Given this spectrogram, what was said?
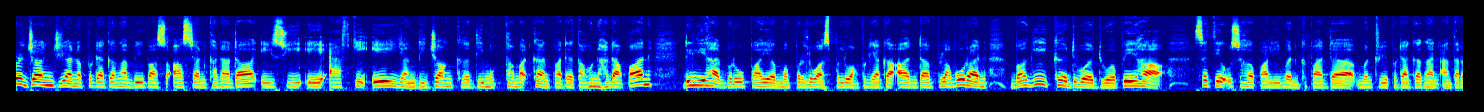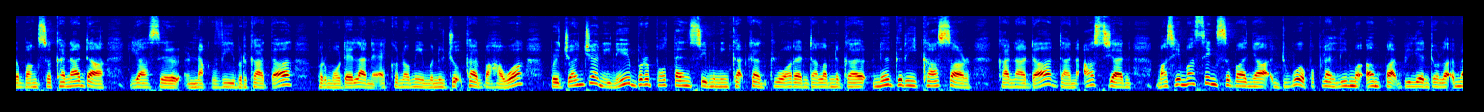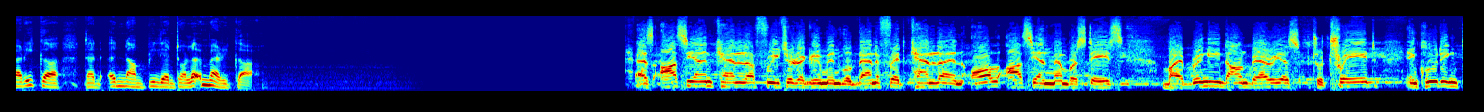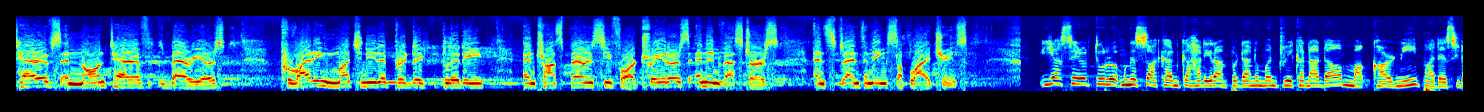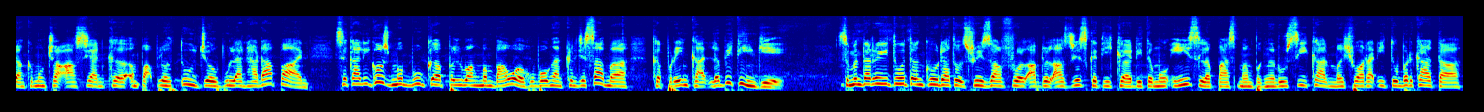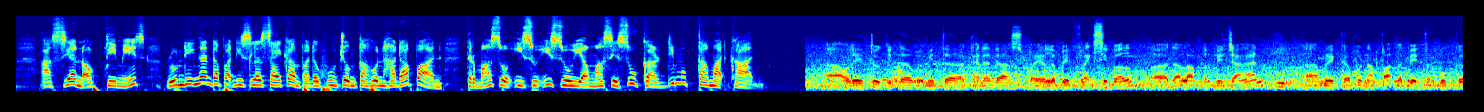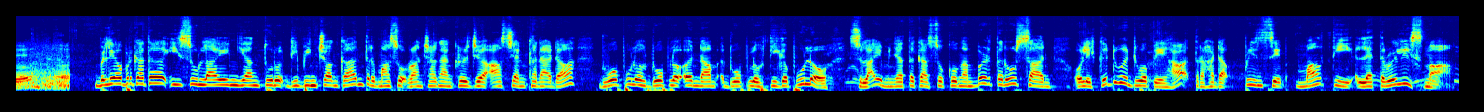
Perjanjian Perdagangan Bebas ASEAN Kanada ACA FTA yang dijangka dimuktamadkan pada tahun hadapan dilihat berupaya memperluas peluang perniagaan dan pelaburan bagi kedua-dua pihak. Setiausaha Parlimen kepada Menteri Perdagangan Antarabangsa Kanada Yasir Naqvi berkata permodelan ekonomi menunjukkan bahawa perjanjian ini berpotensi meningkatkan keluaran dalam negeri kasar Kanada dan ASEAN masing-masing sebanyak 2.54 bilion dolar Amerika dan 6 bilion dolar Amerika. As ASEAN Canada Free Trade Agreement will benefit Canada and all ASEAN member states by bringing down barriers to trade, including tariffs and non tariff barriers, providing much needed predictability and transparency for our traders and investors, and strengthening supply chains. Yasir turut mengesahkan kehadiran Perdana Menteri Kanada Mark Carney pada sidang kemuncak ASEAN ke-47 bulan hadapan sekaligus membuka peluang membawa hubungan kerjasama ke peringkat lebih tinggi. Sementara itu, Tengku Datuk Sri Zafrul Abdul Aziz ketika ditemui selepas mempengerusikan mesyuarat itu berkata, ASEAN optimis rundingan dapat diselesaikan pada hujung tahun hadapan termasuk isu-isu yang masih sukar dimuktamadkan. Uh, oleh itu kita meminta Kanada supaya lebih fleksibel uh, dalam perbincangan. Uh, mereka pun nampak lebih terbuka. Beliau berkata isu lain yang turut dibincangkan termasuk rancangan kerja ASEAN Kanada 2026-2030 selain menyatakan sokongan berterusan oleh kedua-dua pihak terhadap prinsip multilateralisme.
